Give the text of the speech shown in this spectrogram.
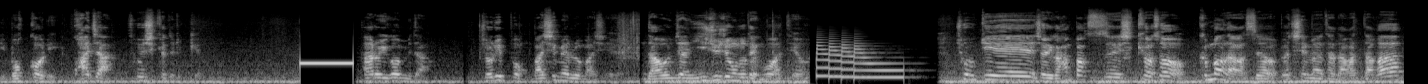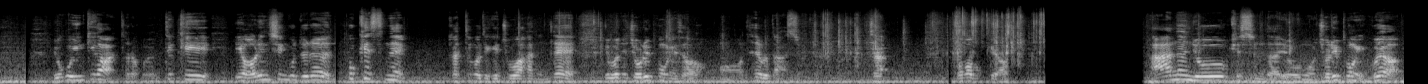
이 먹거리 과자 소개시켜 드릴게요. 바로 이겁니다. 조리퐁 마시멜로 맛이에요. 나온 지 한 2주 정도 된 것 같아요. 초기에 저희가 한 박스 시켜서 금방 나갔어요. 며칠만 다 나갔다가 요거 인기가 많더라고요. 특히 이 어린 친구들은 포켓 스낵 같은 거 되게 좋아하는데 이번에 조리퐁에서 어, 새로 나왔습니다. 자, 먹어볼게요. 안은 요렇게 습니다. 요 뭐 조리퐁 있고요.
